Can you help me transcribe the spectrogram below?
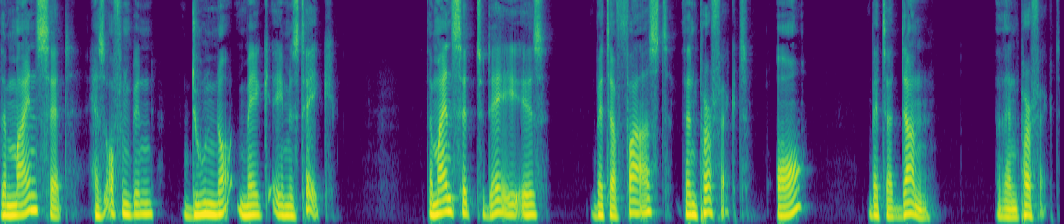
the mindset has often been do not make a mistake. The mindset today is better fast than perfect, or better done than perfect.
